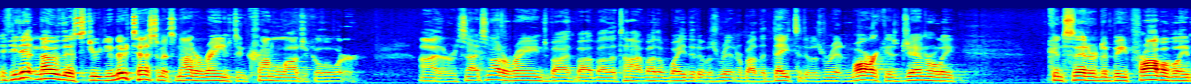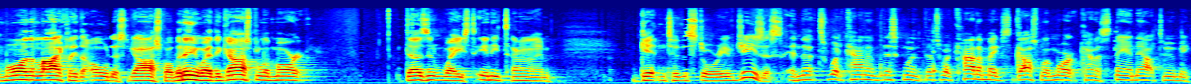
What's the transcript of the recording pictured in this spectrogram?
if you didn't know this, your, New Testament's not arranged in chronological order either. It's not, it's not arranged by, by, by the time, by the way that it was written or by the dates that it was written. Mark is generally considered to be probably more than likely the oldest gospel. But anyway, the Gospel of Mark doesn't waste any time getting to the story of Jesus, and that's what kind of this one, that's what kind of makes Gospel of Mark kind of stand out to me,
